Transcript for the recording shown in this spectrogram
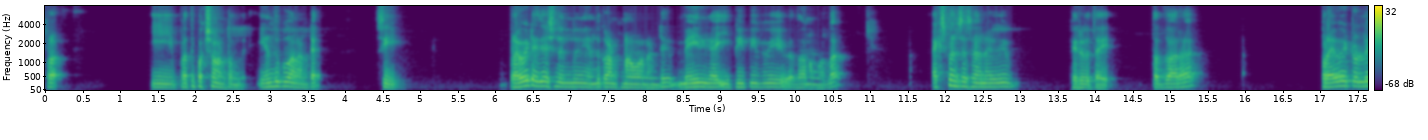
ప్ర ఈ ప్రతిపక్షం అంటుంది. ఎందుకు అని అంటే సి ప్రైవేటైజేషన్ ఎందుకు అంటున్నావు అని అంటే మెయిన్గా ఈ పీపీపీ విధానం వల్ల ఎక్స్పెన్సెస్ అనేవి పెరుగుతాయి. తద్వారా ప్రైవేట్ వాళ్ళు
